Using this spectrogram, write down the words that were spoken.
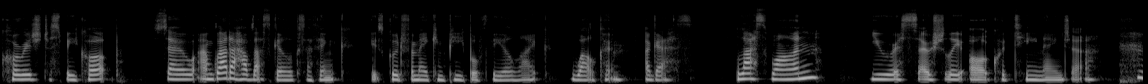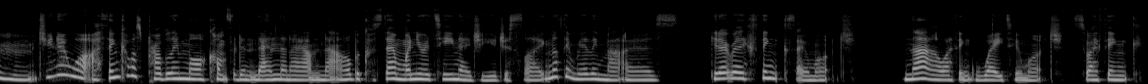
courage to speak up. So I'm glad I have that skill because I think it's good for making people feel like welcome, I guess. Last one, you were a socially awkward teenager. Hmm, do you know what? I think I was probably more confident then than I am now because then when you're a teenager, you're just like, nothing really matters. You don't really think so much. Now I think way too much. So I think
